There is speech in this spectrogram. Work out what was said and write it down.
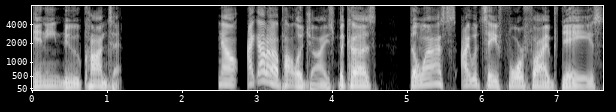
any new content. Now, I gotta apologize because the last, I would say, four or five days,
